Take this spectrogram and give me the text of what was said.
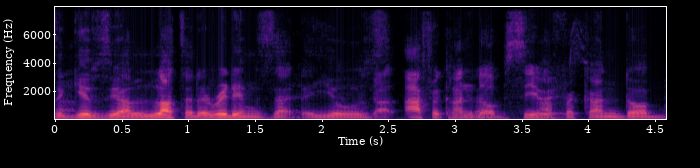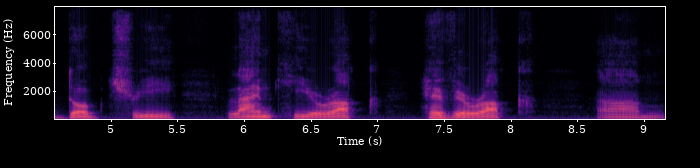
must-have. it gives you a lot of the rhythms that they use. African Dub series. African dub, dub tree, lime key rock, heavy rock, um,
